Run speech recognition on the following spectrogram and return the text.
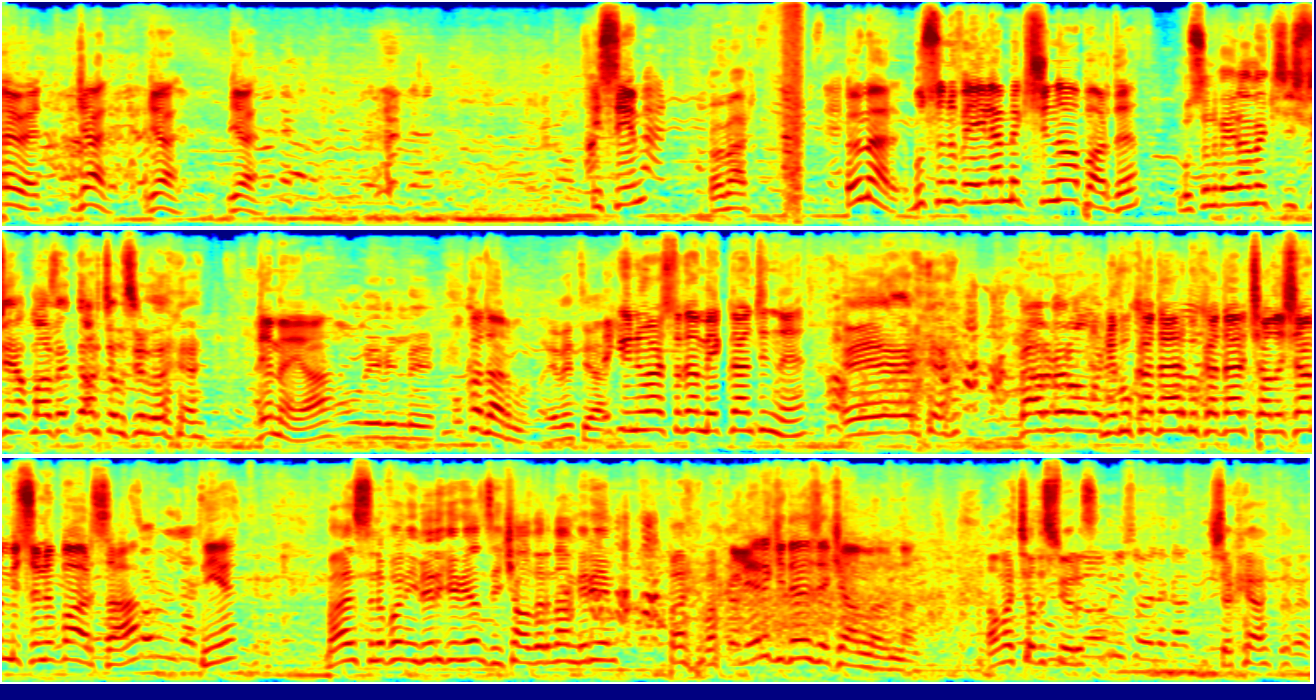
Evet. Gel. Gel. Gel. İsim? Ömer. Ömer. Bu sınıf eğlenmek için ne yapardı? Bu sınıf eğlenmek için hiçbir şey yapmaz. Hep ders çalışırdı. Deme ya. Vallahi billahi. O kadar mı? Evet ya. Peki üniversiteden beklentin ne? Ee, berber olmak Hani bu kadar bu kadar çalışan bir sınıf varsa Sormayacaksın. niye? Ben sınıfın ileri gelen zekalarından biriyim. Bak İleri giden zekalarından. ama çalışmıyoruz. Doğruyu söyle kardeşim. Şaka yaptım ben.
